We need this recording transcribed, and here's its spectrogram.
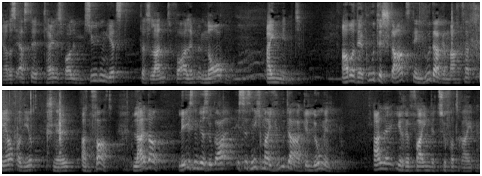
Ja, das erste Teil ist vor allem im Süden, jetzt das Land vor allem im Norden einnimmt. Aber der gute Start, den Judah gemacht hat, der verliert schnell an Fahrt. Leider lesen wir sogar, ist es nicht mal Judah gelungen, alle ihre Feinde zu vertreiben.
